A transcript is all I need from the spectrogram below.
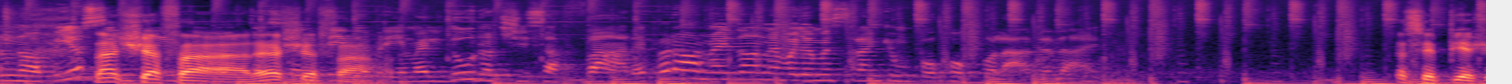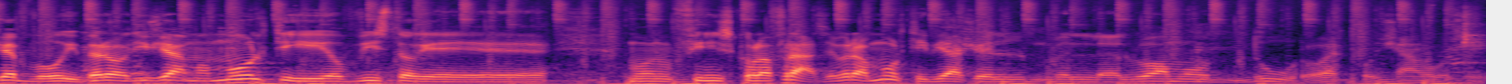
no, no, io Lascia sentito, fare, lascia fare. prima, il duro ci sa fare, però noi donne vogliamo essere anche un po' coccolate, dai. se piace a voi, però diciamo molti ho visto che mo non finisco la frase, però a molti piace l'uomo duro, ecco, diciamo così.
